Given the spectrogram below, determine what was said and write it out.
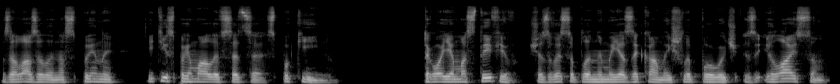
залазили на спини, і ті сприймали все це спокійно. Троє мастифів, що з висопленими язиками йшли поруч з Ілайсом,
